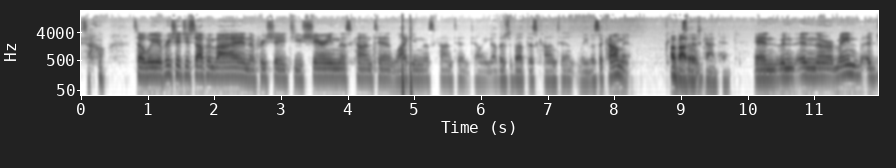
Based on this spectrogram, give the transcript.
So so we appreciate you stopping by and appreciate you sharing this content, liking this content, telling others about this content. Leave us a comment. About So- this content. And and, and our main ob-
